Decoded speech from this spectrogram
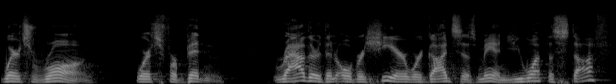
where it's wrong, where it's forbidden, rather than over here where God says, Man, you want the stuff?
